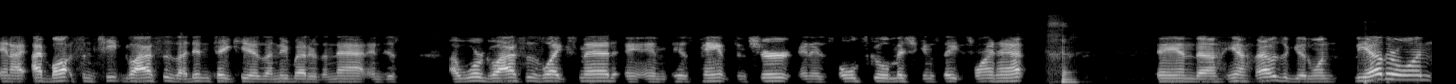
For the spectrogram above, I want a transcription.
and I, I bought some cheap glasses. I didn't take his. I knew better than that. And just I wore glasses like Sned and, and his pants and shirt and his old school Michigan State swine hat. and uh, yeah, that was a good one. The other one,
